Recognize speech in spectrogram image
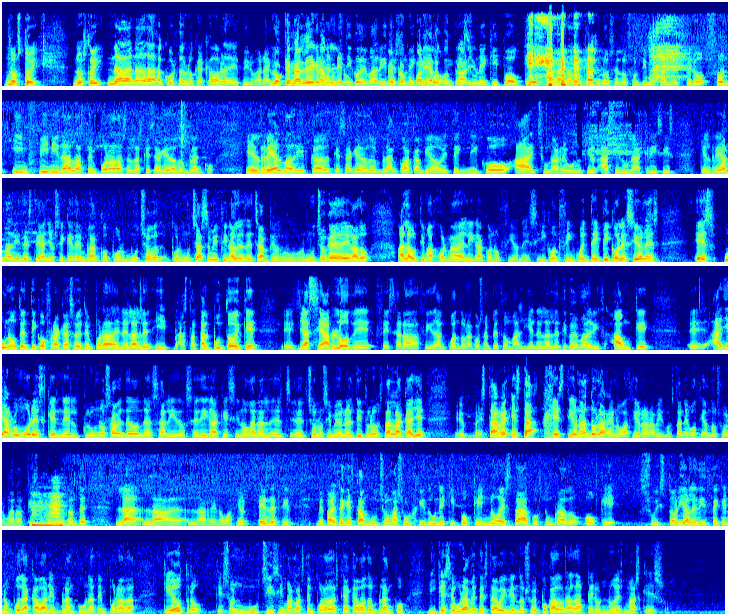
No estoy, no estoy nada, nada de acuerdo en lo que acabas de decir, Barak. Lo que me alegra el Atlético de Madrid me es, preocuparía un equipo, lo contrario. es un equipo que ha ganado títulos en los últimos años, pero son infinidad las temporadas en las que se ha quedado en blanco. El Real Madrid, cada vez que se ha quedado en blanco, ha cambiado de técnico, ha hecho una revolución, ha sido una crisis. Que el Real Madrid este año se quede en blanco por, mucho, por muchas semifinales de Champions, por mucho que haya llegado a la última jornada de Liga con opciones y con cincuenta y pico lesiones, es un auténtico fracaso de temporada en el Atlético y hasta tal punto de que eh, ya se habló de cesar a Zidane cuando la cosa empezó mal. Y en el Atlético de Madrid, aunque eh, haya rumores que en el club no saben de dónde han salido, se diga que si no gana el, Cholo Simeone el título está en la calle, eh, está, está, gestionando la renovación ahora mismo, está negociando su hermana, que es muy importante, la, la renovación. Es decir, me parece que está mucho más urgido un equipo que no está acostumbrado o que su historia le dice que no puede acabar en blanco una temporada que otro, que son muchísimas las temporadas que ha acabado en blanco y que seguramente está viviendo su época dorada, pero no es más que eso.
